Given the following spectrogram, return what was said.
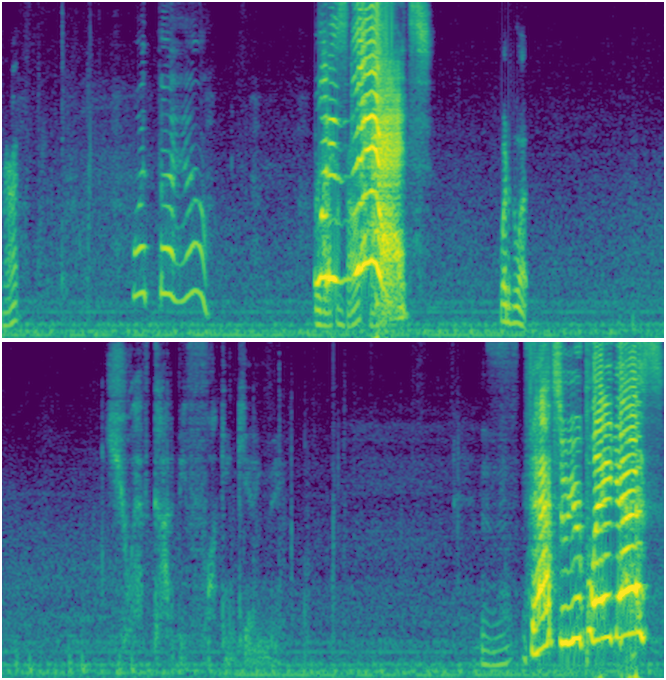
Right. What the hell? What is that? What is what? You have got to be fucking kidding me. Th- That's who you're playing as?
